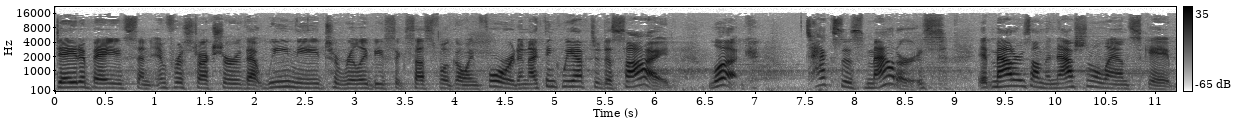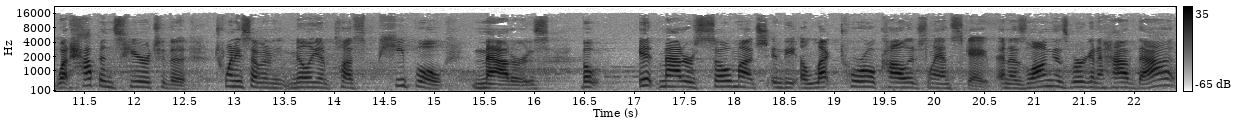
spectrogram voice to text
database and infrastructure that we need to really be successful going forward. And I think we have to decide look, Texas matters. It matters on the national landscape. What happens here to the 27 million plus people matters, but it matters so much in the electoral college landscape. And as long as we're going to have that,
